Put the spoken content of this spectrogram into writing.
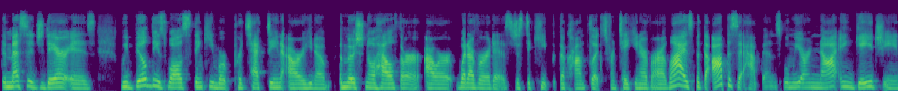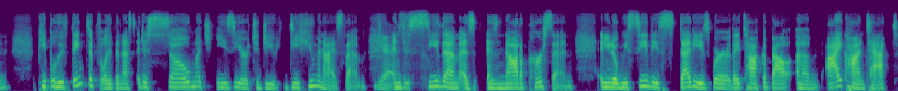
the message there is we build these walls thinking we're protecting our, you know, emotional health or our whatever it is, just to keep the conflicts from taking over our lives. But the opposite happens when we are not engaging people who think differently than us. It is so much easier to do dehumanize them yes. and to see them as as not a person. And you know, we see these studies where they talk about um, eye contact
